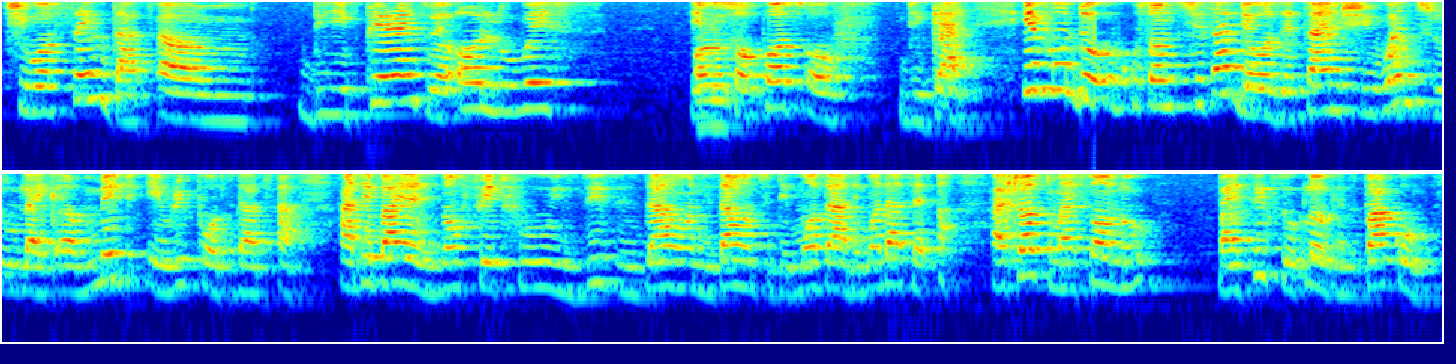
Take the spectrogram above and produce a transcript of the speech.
she was saying that um, the parents were always in On- support of the guy. Even though some, she said there was a time she went to like uh, made a report that uh, Adebayo is not faithful, is this, is that one, is that one to the mother, and the mother said, ah, I trust my son, no, by six o'clock he's back home.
